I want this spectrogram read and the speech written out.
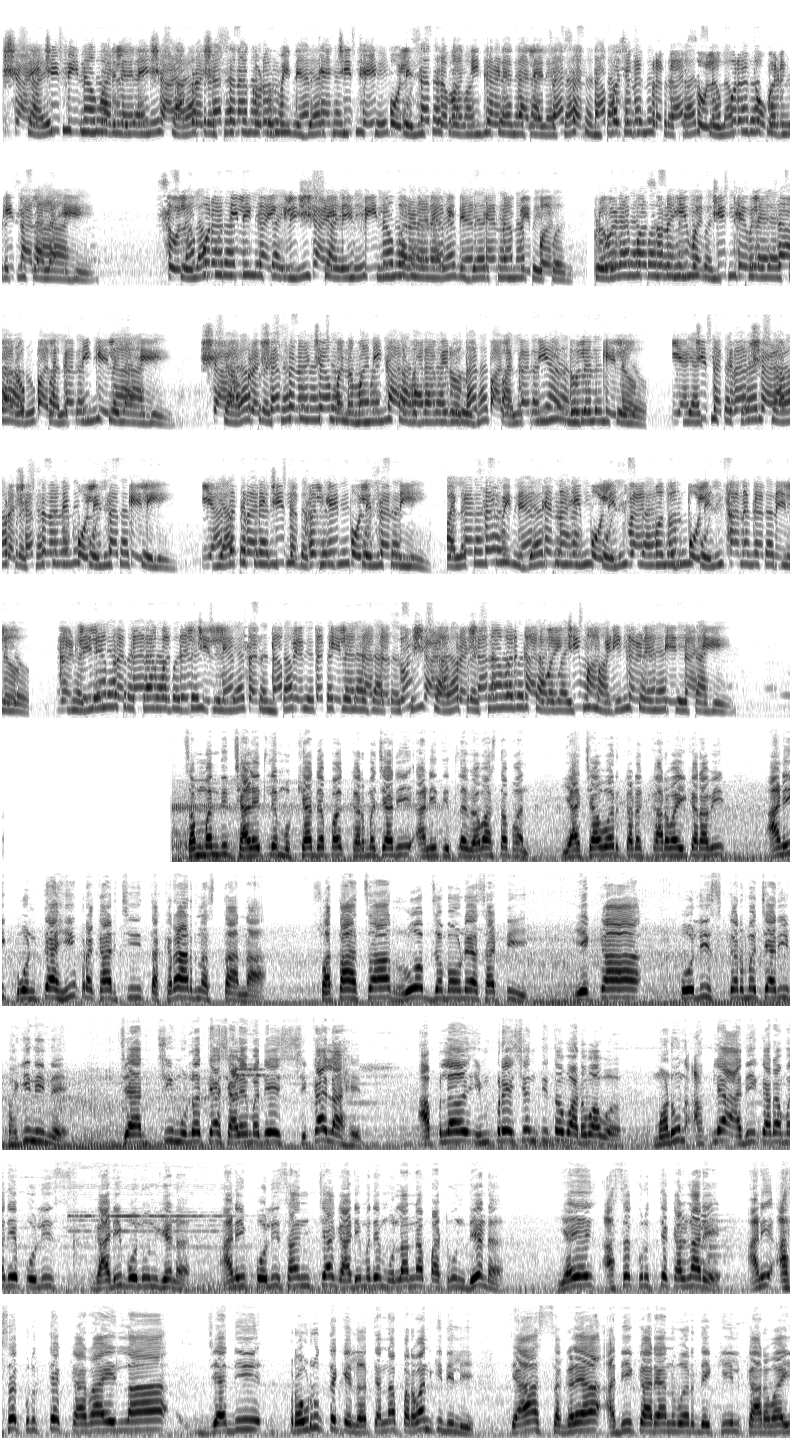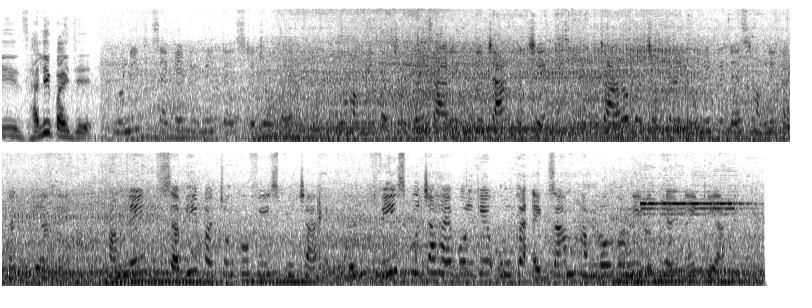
शाळेची फी न भरल्याने शाळा प्रशासनाकडून विद्यार्थ्यांची थेट पोलिसात रवानगी करण्यात आल्याचा संतापजनक प्रकार सोलापुरात उघडकीस आला आहे. सोलापुरातील एका इंग्लिश शाळेने फी न भरणाऱ्या विद्यार्थ्यांना पेपर. पुरवण्यापासूनही वंचित ठेवल्याचा आरोप पालकांनी केला आहे. शाळा प्रशासनाच्या मनमानी कारभाराविरोधात पालकांनी आंदोलन केलं. याची तक्रार शाळा प्रशासनाने पोलिसात केली. या तक्रारीची दखल घेत पोलिसांनी पालकांसह विद्यार्थ्यांनाही पोलीस व्हॅनमधून पोलीस स्थानकात नेलं. घडलेल्या प्रकाराबद्दल जिल्ह्यात संताप व्यक्त केला जात असून शाळा प्रशासनावर कारवाईची मागणी करण्यात येत आहे. संबंधित शाळेतले मुख्याध्यापक कर्मचारी आणि तिथलं व्यवस्थापन याच्यावर कडक कारवाई करावी आणि कोणत्याही प्रकारची तक्रार नसताना स्वतःचा रोप जमवण्यासाठी एका पोलीस कर्मचारी भगिनीने ज्यांची मुलं त्या शाळेमध्ये शिकायला आहेत आपलं इम्प्रेशन तिथं वाढवावं म्हणून आपल्या अधिकारामध्ये पोलीस गाडी बोलवून घेणं आणि पोलिसांच्या गाडीमध्ये मुलांना पाठवून देणं हे असं कृत्य करणारे आणि असं कृत्य करायला ज्यांनी प्रवृत्त केलं त्यांना परवानगी दिली त्या सगळ्या अधिकाऱ्यांवर देखील कारवाई झाली पाहिजे. चार बच्चे हैं। चारों बच्चों का यूनिट टेस्ट हमने कंडक्ट किया है। हमने सभी बच्चों को फ़ीस पूछा है। फ़ीस पूछा है बोल के उनका एग्ज़ाम हम लोगों ने डिक्लेयर नहीं किया है।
